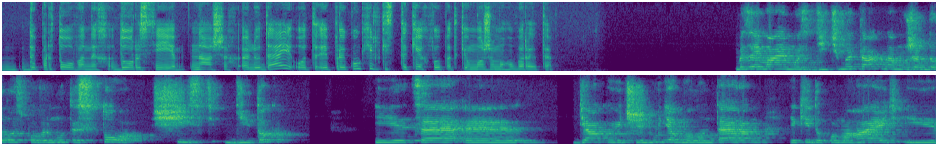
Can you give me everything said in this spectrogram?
депортованих до Росії наших людей. От про яку кількість таких випадків можемо говорити? Ми займаємось дітьми. Так нам вже вдалося повернути 106 діток, і це е, дякуючи людям, волонтерам, які допомагають, і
